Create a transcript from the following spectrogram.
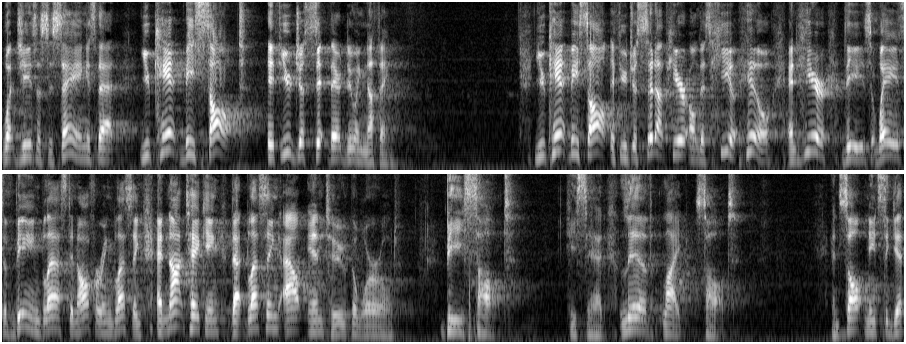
what Jesus is saying is that you can't be salt if you just sit there doing nothing. You can't be salt if you just sit up here on this hill and hear these ways of being blessed and offering blessing and not taking that blessing out into the world. Be salt, he said. Live like salt. And salt needs to get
